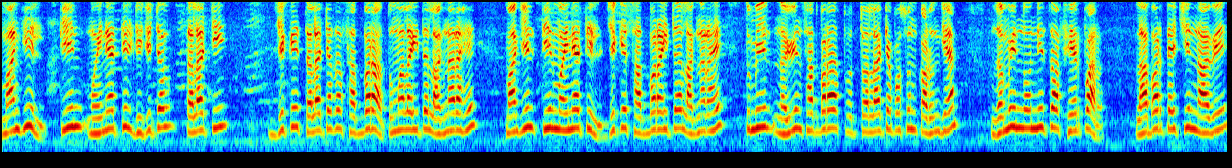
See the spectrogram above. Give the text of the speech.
मागील तीन महिन्यातील डिजिटल तलाठी जे काही तलाट्याचा सातबारा तुम्हाला इथं लागणार आहे. मागील तीन महिन्यातील जे काही सातबारा इथं लागणार आहे तुम्ही नवीन सातबारा तलाट्यापासून काढून घ्या. जमीन नोंदणीचा फेरफार लाभार्थ्याची नावे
